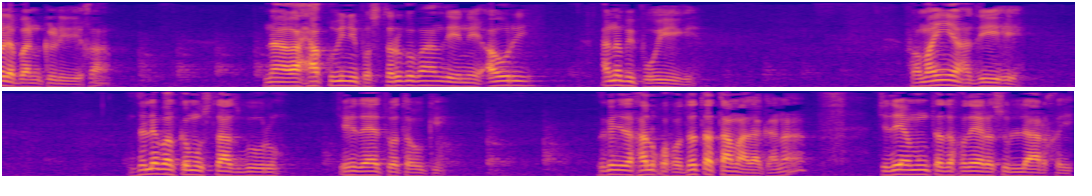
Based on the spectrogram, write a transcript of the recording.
ولا بند کړی دی ښا نه هغه حق ویني په سترګو باندې نه اوري انا به پويږي فمن يهديه دلبا کوم استاد ګورو چې هدایت وتاو کی دغه د خلقو هدته تما ده کنه چې دې موږ ته د خدای رسول الله رخي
